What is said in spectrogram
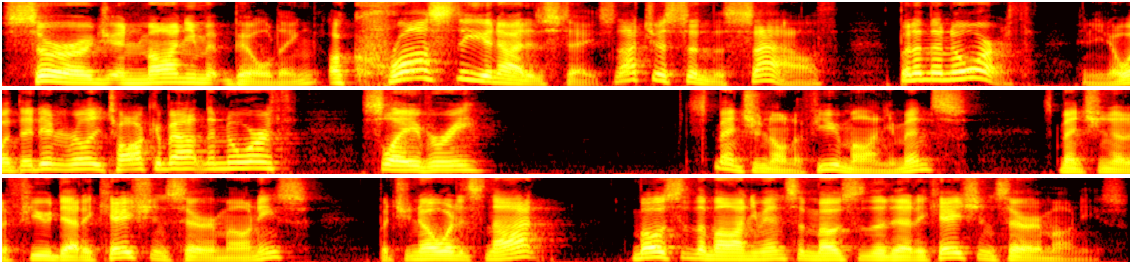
surge in monument building across the United States, not just in the South, but in the North. And you know what they didn't really talk about in the North? Slavery. It's mentioned on a few monuments, it's mentioned at a few dedication ceremonies, but you know what it's not? Most of the monuments and most of the dedication ceremonies.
